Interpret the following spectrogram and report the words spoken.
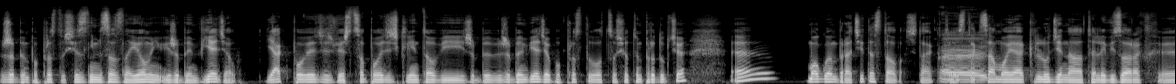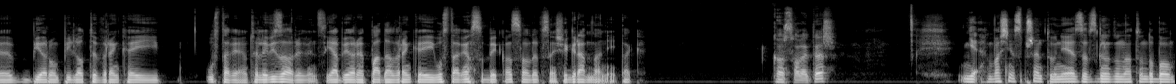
żebym po prostu się z nim zaznajomił i żebym wiedział, jak powiedzieć, wiesz, co powiedzieć klientowi, żeby, żebym wiedział po prostu o coś o tym produkcie, e, mogłem brać i testować, tak? To jest tak E, samo jak ludzie na telewizorach e, biorą piloty w rękę i ustawiają telewizory, więc ja biorę pada w rękę i ustawiam sobie konsolę, w sensie gram na niej, tak? Konsole też? Nie, właśnie sprzętu nie, ze względu na to, no bo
